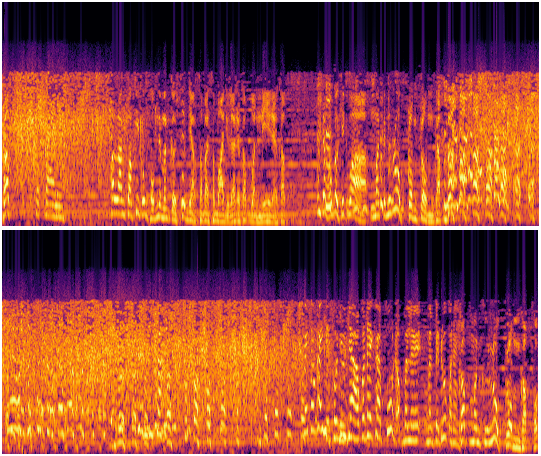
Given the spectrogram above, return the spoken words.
ครับ ตกใจเลย พลังความคิดของผมเนี่ยมันเกิดขึ้นอย่างสบายๆอยู่แล้วนะครับ วันนี้นะครับ แล้วผมก็คิดว่ามันเป็นรูปกลมๆครับ ไม่ต้องให้เหตุผลยาวๆก็ได้ค่ะ พูดออกมาเลย มันเป็นรูปอะไรครับมันคือลูกกลมครับ ผม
